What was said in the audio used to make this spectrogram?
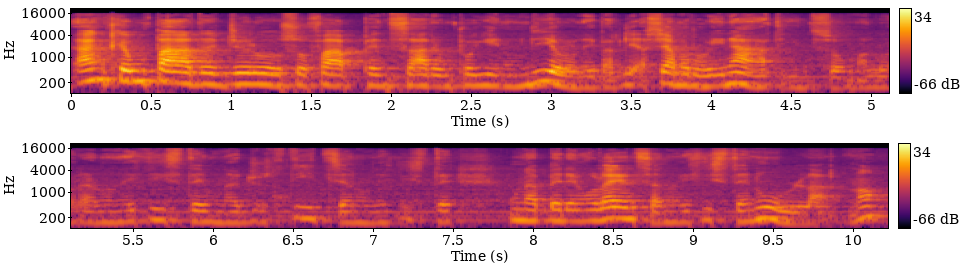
anche un padre geloso fa pensare un pochino, un Dio non ne parliamo, siamo rovinati, insomma, allora non esiste una giustizia, non esiste una benevolenza, non esiste nulla, no?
